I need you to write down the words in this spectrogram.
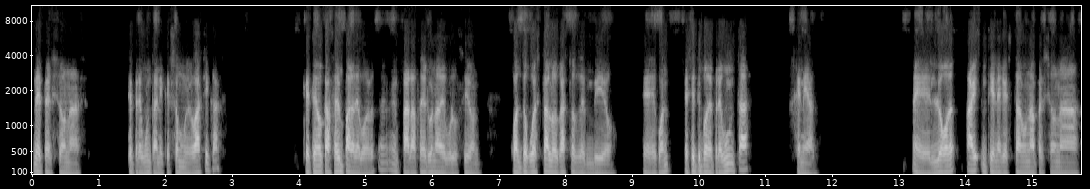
de personas te preguntan y que son muy básicas. ¿Qué tengo que hacer para, hacer una devolución? ¿Cuánto cuestan los gastos de envío? Eh, ese tipo de preguntas, genial. Eh, luego tiene que estar una persona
